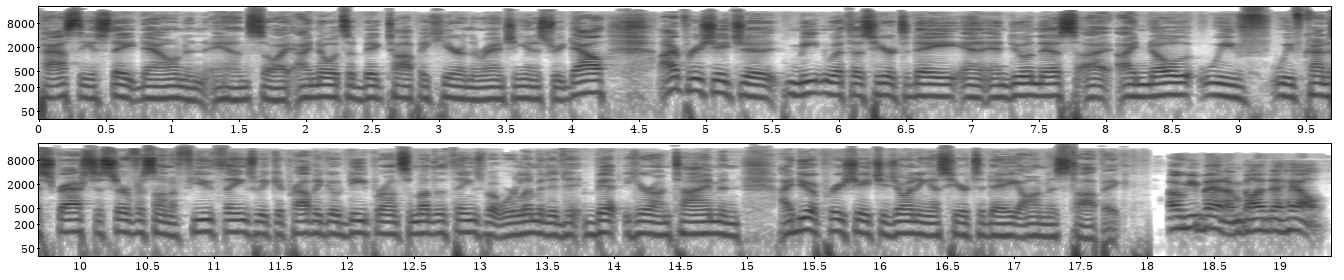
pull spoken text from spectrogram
pass the estate down. And and so I, I know it's a big topic here in the ranching industry. Dal I appreciate you meeting with us here today and, and doing this. I, I know we've we've kind of scratched the surface on a few things. We could probably go deeper on some other things but we're limited a bit here on time. And I do appreciate you joining us here today on this topic. Oh, you bet. I'm glad to help.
